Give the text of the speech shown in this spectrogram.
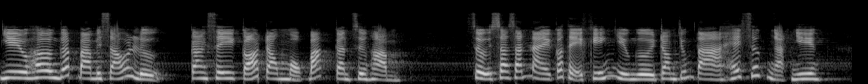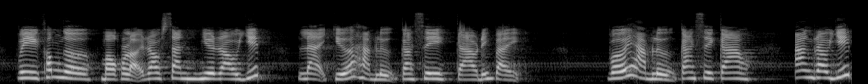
Nhiều hơn gấp 36 lượng canxi có trong một bát canh xương hầm. Sự so sánh này có thể khiến nhiều người trong chúng ta hết sức ngạc nhiên, vì không ngờ một loại rau xanh như rau diếp lại chứa hàm lượng canxi cao đến vậy. Với hàm lượng canxi cao, ăn rau diếp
